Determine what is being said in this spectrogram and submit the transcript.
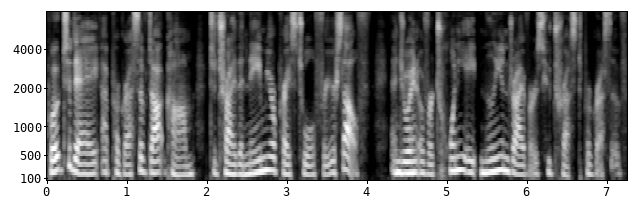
Quote today at progressive.com to try the Name Your Price tool for yourself and join over 28 million drivers who trust Progressive.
